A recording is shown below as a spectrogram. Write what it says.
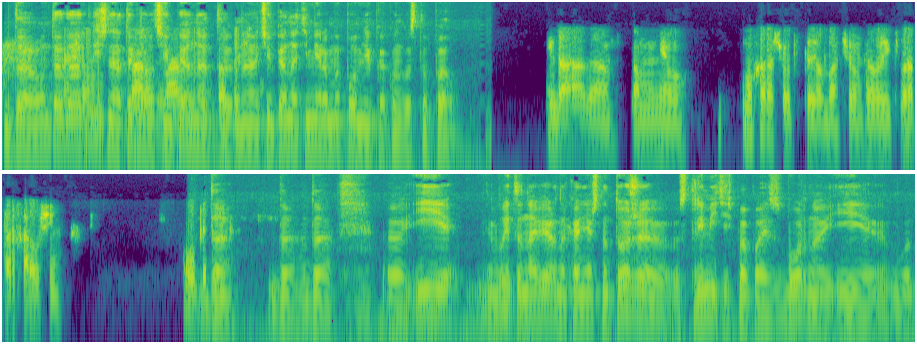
Да, он тогда отлично отыграл чемпионат. На чемпионате мира мы помним, как он выступал. Да, да, там у него... Ну, хорошо отстоял, да, что говорить. Вратарь хороший, опытный. Да. Да, да. Э, и вы-то, наверное, конечно, тоже стремитесь попасть в сборную. И вот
